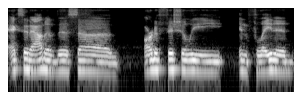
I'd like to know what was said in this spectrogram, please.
exit out of this uh, artificially inflated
